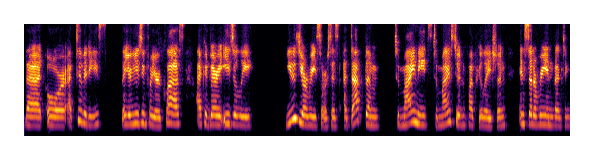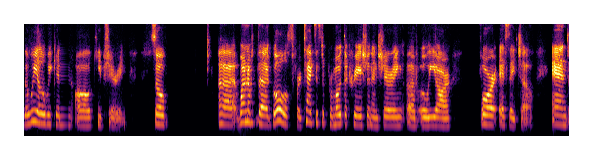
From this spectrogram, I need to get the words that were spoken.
that or activities that you're using for your class, I could very easily use your resources, adapt them to my needs, to my student population, instead of reinventing the wheel, we can all keep sharing. So uh, one of the goals for TEX is to promote the creation and sharing of OER for SHL. And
